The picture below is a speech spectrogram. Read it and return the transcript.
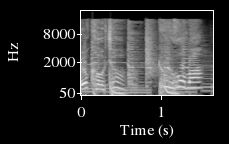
有口罩退货吗？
